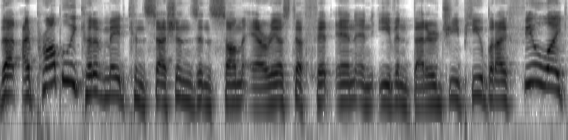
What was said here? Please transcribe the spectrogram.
that I probably could have made concessions in some areas to fit in an even better GPU, but I feel like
